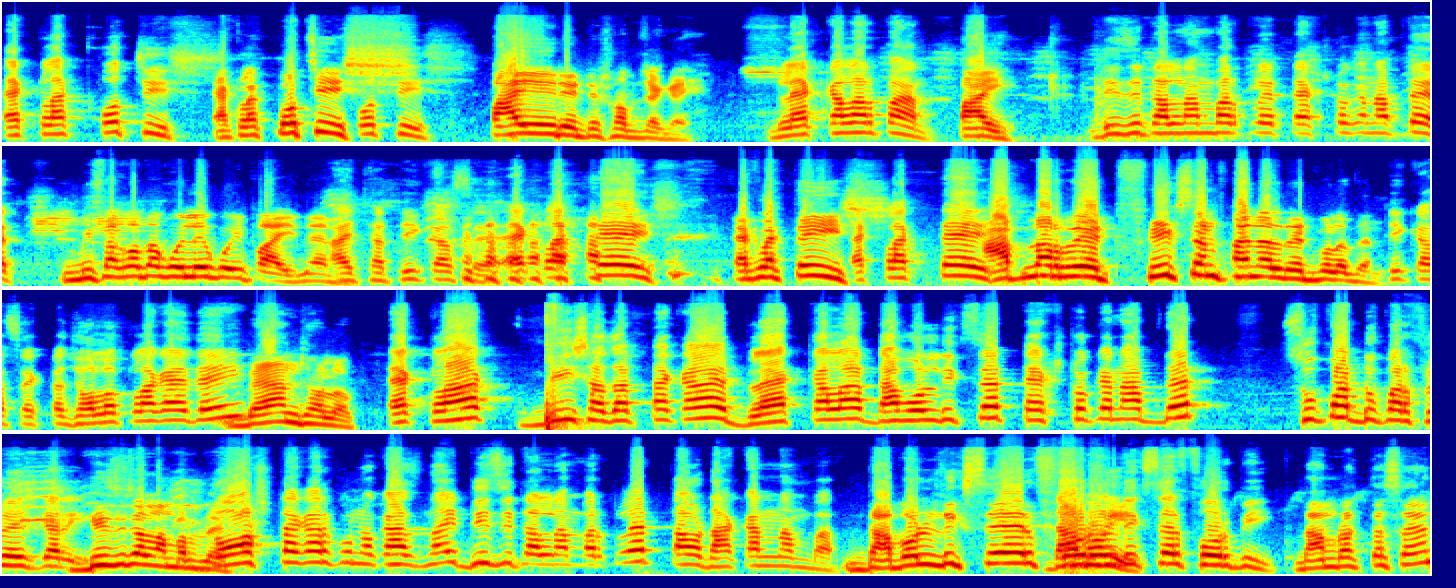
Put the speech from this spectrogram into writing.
এক লাখ পঁচিশ। এক লাখ পঁচিশ। পঁচিশ। পাই এই রেটে সব জায়গায়। ব্ল্যাক কালার পান? পাই। Digital number plate tax token update মিশা কথা কইলে কই পাই না আচ্ছা ঠিক আছে। এক লাখ তেইশ। এক লাখ তেইশ? এক লাখ তেইশ। আপনার rate fix and final rate বলে দেন। ঠিক আছে একটা ঝলক লাগাই দেই। দেন ঝলক। এক লাখ বিশ হাজার টাকায় ব্ল্যাক কালার ডাবল ডিক্সের tax token update super duper fresh গাড়ি। ডিজিটাল নাম্বার প্লেট দশ টাকার কোনো কাজ নাই ডিজিটাল নাম্বার প্লেট তাও ঢাকার নাম্বার ডাবল ডিক্সের ডাবল ডিক্সের ফোর বি দাম রাখতেছেন?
